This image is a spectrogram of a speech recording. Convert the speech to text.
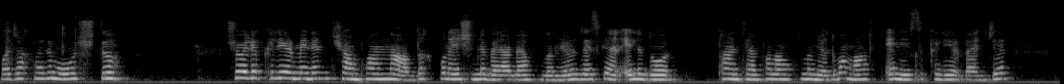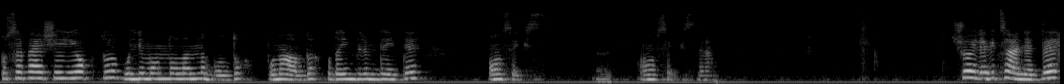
bacaklarım uçtu. Şöyle Clearman'in şampuanını aldık. Bunu eşimle beraber kullanıyoruz. Eskiden Elidor, Pantene falan kullanıyordum ama en iyisi Clear bence. Bu sefer şey yoktu. Bu limonlu olanını bulduk. Bunu aldık. Bu da indirimdeydi. 18. Evet. 18 lira. Şöyle bir tane de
